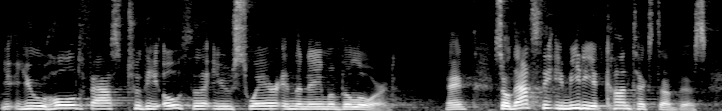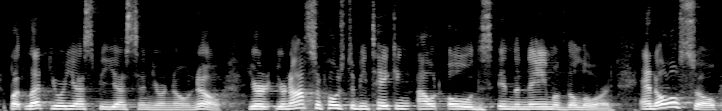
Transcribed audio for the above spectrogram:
you hold fast to the oath that you swear in the name of the Lord. Okay? So that's the immediate context of this. But let your yes be yes and your no, no. You're, you're not supposed to be taking out oaths in the name of the Lord. And also,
